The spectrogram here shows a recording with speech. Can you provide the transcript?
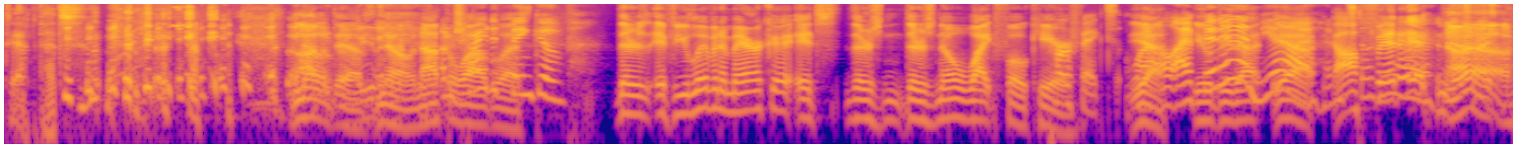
Deb. That's no, don't know Deb. either. No, not I'm the trying Wild to West. think of There's if you live in America, it's there's there's no white folk here. perfect. Yeah, Well, I you'll fit in. that? Yeah, I'm I'll still fit here. in. All right.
